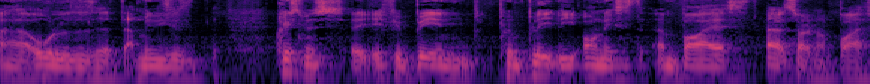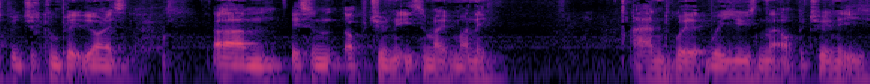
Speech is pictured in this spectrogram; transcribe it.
Uh, all of the. I mean, these are- Christmas. If you're being completely honest and biased, uh, sorry, not biased, but just completely honest, um, it's an opportunity to make money, and we're we're using that opportunity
